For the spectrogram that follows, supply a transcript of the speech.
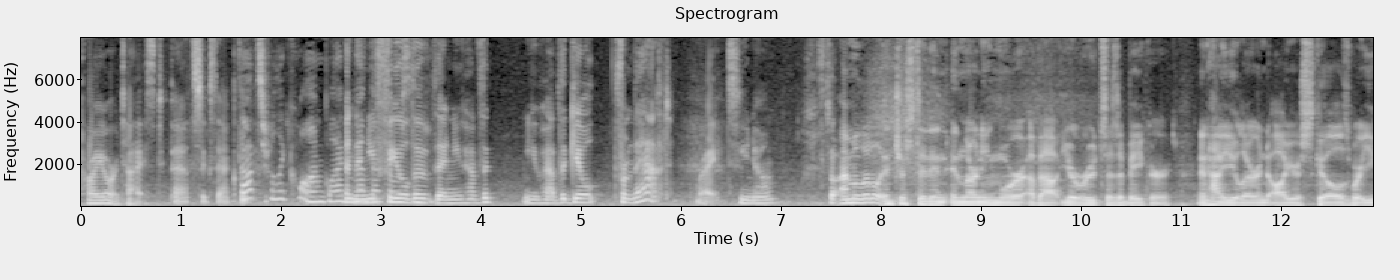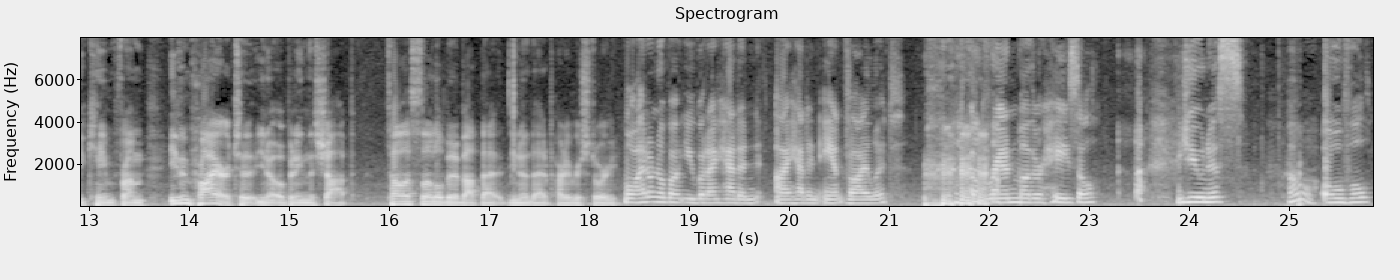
prioritized? That's exactly. That's really cool. I'm glad. and then you feel the then you have the you have the guilt from that. right. You know. So I'm a little interested in, in learning more about your roots as a baker and how you learned all your skills, where you came from, even prior to you know opening the shop. Tell us a little bit about that, you know, that part of your story. Well, I don't know about you, but I had an I had an aunt Violet, a grandmother Hazel, Eunice, Oh, Oval.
